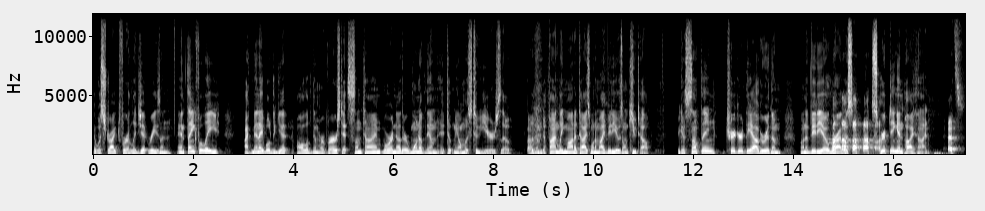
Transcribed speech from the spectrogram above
It was striked for a legit reason, and thankfully, I've been able to get all of them reversed at some time or another. One of them, it took me almost two years though for them to finally monetize one of my videos on Qtile because something triggered the algorithm on a video where I was scripting in Python. That's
